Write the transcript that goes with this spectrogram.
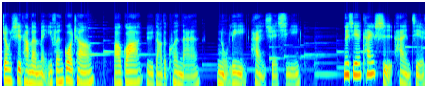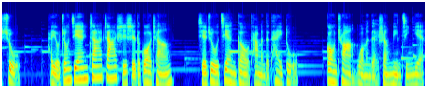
重视他们每一分过程，包括遇到的困难、努力和学习，那些开始和结束，还有中间扎扎实实的过程，协助建构他们的态度，共创我们的生命经验。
